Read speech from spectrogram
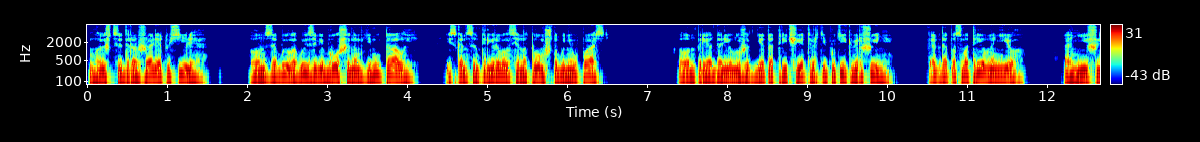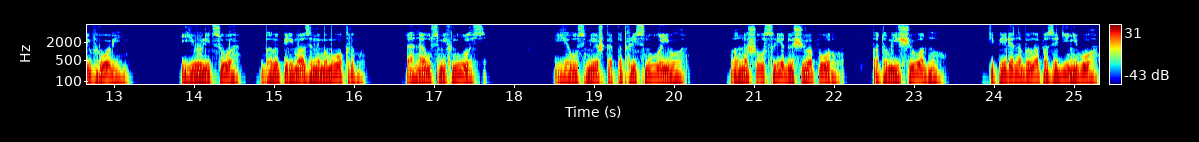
Мышцы дрожали от усилия. Он забыл о вызове, брошенном ему талой, и сконцентрировался на том, чтобы не упасть. Он преодолел уже где-то три четверти пути к вершине, когда посмотрел на нее. Они шли вровень. Ее лицо было перемазанным и мокрым. Она усмехнулась. Ее усмешка подхлестнула его. Он нашел следующую опору, потом еще одну. Теперь она была позади него,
